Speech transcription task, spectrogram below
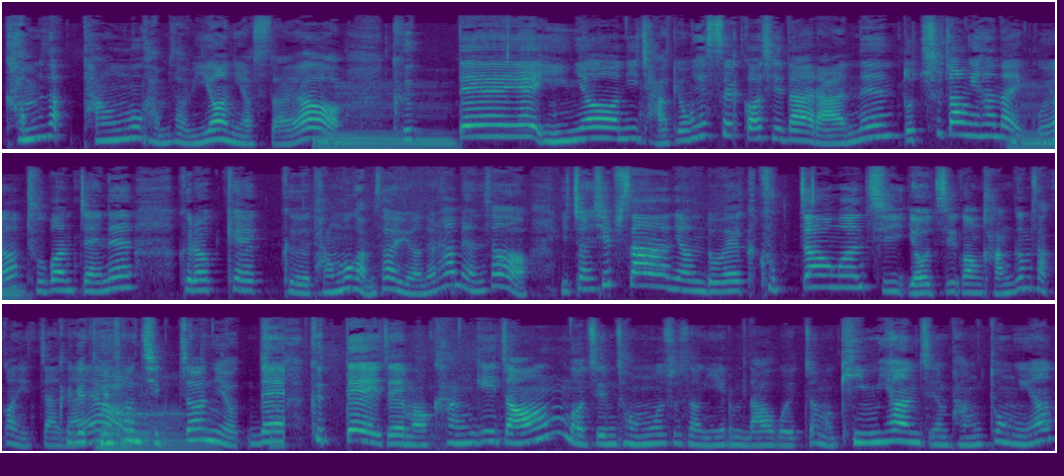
감사 당무 감사위원이었어요. 음. 그때의 인연이 작용했을 것이다라는 또 추정이 하나 있고요. 음. 두 번째는 그렇게 그 당무 감사위원을 하면서 2014년도에 그 국정원 지, 여직원 감금 사건 있잖아요. 그게 대선 직전이었죠. 네, 그때 이제 뭐 강기정, 뭐 지금 정무수석 이름 나오고 있죠. 뭐 김현 지금 방 통위원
